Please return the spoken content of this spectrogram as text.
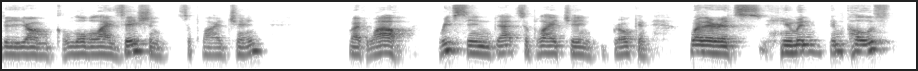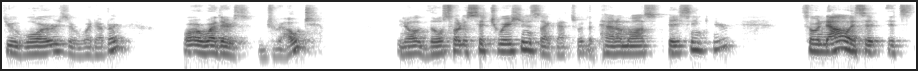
the um, globalization supply chain. But wow, we've seen that supply chain broken whether it's human imposed through wars or whatever, or whether it's drought, you know, those sort of situations, like that's what the Panama's facing here. So now it's a, it's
